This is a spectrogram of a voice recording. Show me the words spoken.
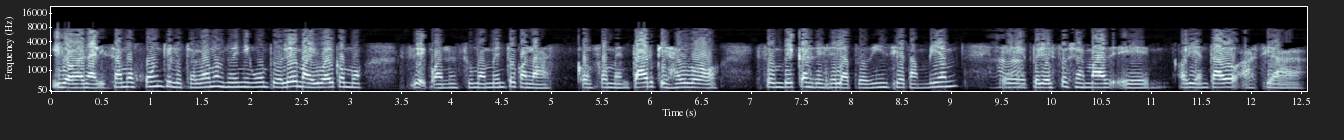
y lo analizamos juntos y lo charlamos, no hay ningún problema. Igual como se- cuando en su momento con las con fomentar, que es algo, son becas desde la provincia también, eh, pero esto ya es más eh, orientado hacia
